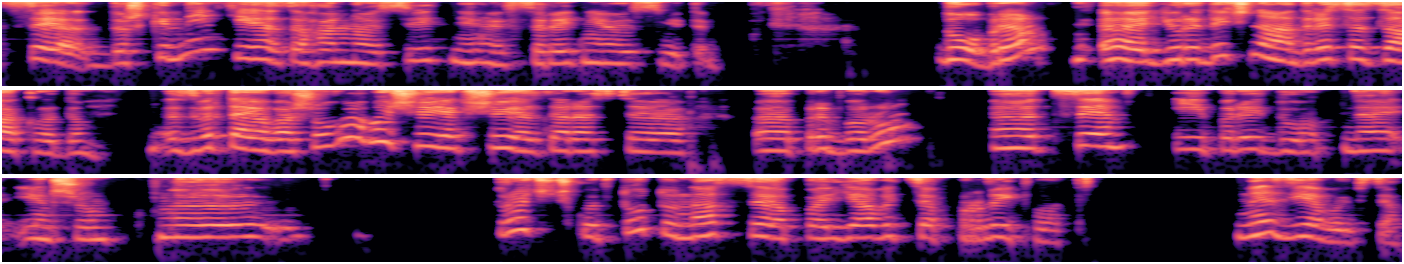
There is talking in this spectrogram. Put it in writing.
Це дошкільний загальноосвітньої середньої освіти. Добре, юридична адреса закладу. Звертаю вашу увагу, що якщо я зараз приберу це і перейду на іншу е, строчечку, тут у нас е, появиться приклад. Не з'явився.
